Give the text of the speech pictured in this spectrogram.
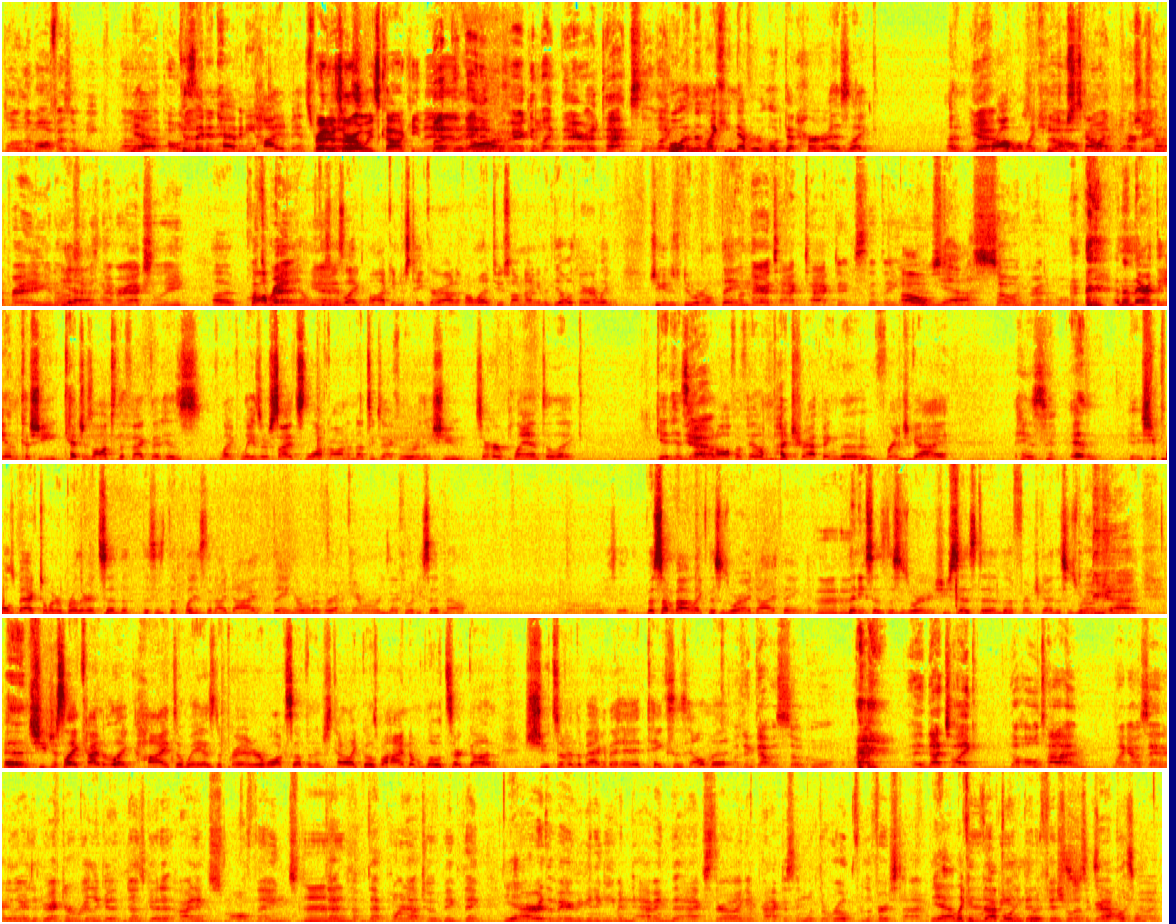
blow them off as a weak uh, yeah, opponent. because they didn't have any high advanced. Predators are always cocky, man. But the They Native are. American, like their attacks, like Well, and then like he never looked at her as like a, yeah, a problem. Like he the was just kind of like, yeah, her she's being not the prey. You know, Yeah. she was never actually. a problem to him because yeah. he was like, well, I can just take her out if I wanted to, so I'm not going to deal with her. Like she can just do her own thing. And their attack tactics that they oh, used Oh, yeah. was so incredible. And then there at the end, because she catches on to the fact that his like laser sights lock on, and that's exactly where they shoot. So her plan to like get his Yeah. helmet off of him by trapping the French guy, his and she pulls back to what her brother had said that this is the place that I die thing or whatever. I can't remember exactly what he said now. I don't remember what he said, but something about like this is where I die thing. And Mhm. Then he says this is where she says to the French guy, "This is where Oh, you yeah. die." And she just like kind of like hides away as the predator walks up, and then just kind of like goes behind him, loads her gun, shoots him in the back of the head, takes his helmet. I think that was so cool. I, and that's like the whole time, like I was saying earlier, the director really good does good at hiding small things Mhm. that that point out to a big thing. Yeah. Her at the very beginning, even having the axe throwing and practicing with the rope for the first time. Yeah, like a ended up grappling being beneficial as a grappling awesome. hook.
